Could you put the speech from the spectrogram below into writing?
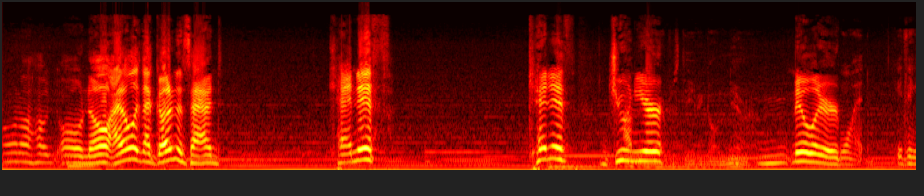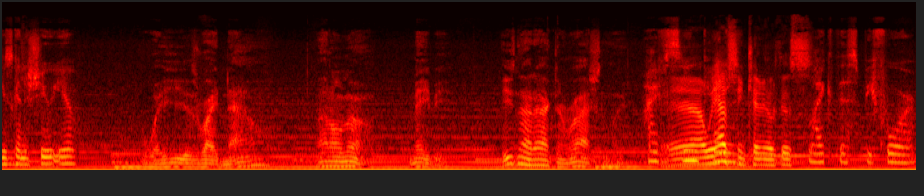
I wanna hug. Oh no, I don't like that gun in his hand. Kenneth. Kenneth I'd be Junior even go near him. Miller. What? You think he's gonna shoot you? The way he is right now, I don't know. Maybe. He's not acting rationally. I've seen Yeah, we have seen Kenny like this. like this before.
